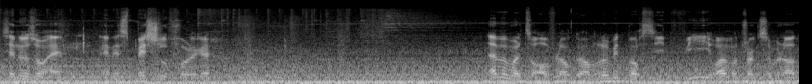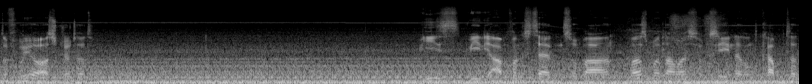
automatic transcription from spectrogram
Ist ja nur so ein, eine Special-Folge. Einfach mal zur Auflockerung, damit man auch sieht, wie Euro Truck Simulator früher ausgeschaut hat. Wie die Anfangszeiten so waren, was man damals so gesehen hat und gehabt hat.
